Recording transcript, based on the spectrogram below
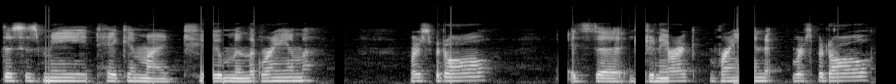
This is me taking my 2 milligram Risperdal. It's the generic brand Risperdal.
